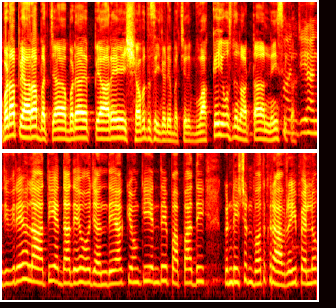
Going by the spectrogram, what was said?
ਬੜਾ ਪਿਆਰਾ ਬੱਚਾ ਬੜਾ ਪਿਆਰੇ ਸ਼ਬਦ ਸੀ ਜਿਹੜੇ ਬੱਚੇ ਦੇ। ਵਾਕਈ ਉਸ ਦਿਨ ਆਟਾ ਨਹੀਂ ਸੀ ਹਾਂਜੀ ਹਾਂਜੀ ਵੀਰੇ ਹਾਲਾਤ ਹੀ ਇਦਾਂ ਦੇ ਹੋ ਜਾਂਦੇ ਆ ਕਿਉਂਕਿ ਇਹਦੇ ਪਾਪਾ ਦੀ ਕੰਡੀਸ਼ਨ ਬਹੁਤ ਖਰਾਬ ਰਹੀ ਪਹਿਲੋਂ।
